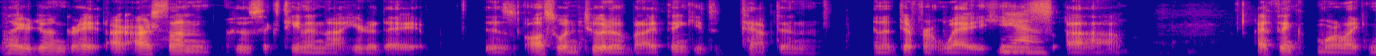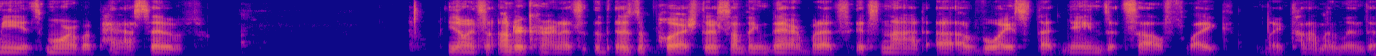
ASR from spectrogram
No, you're doing great. Our, our son, who's 16 and not here today, is also intuitive, but I think he's tapped in in a different way. Yeah. He's, uh, I think, more like me. It's more of a passive. You know, it's an undercurrent. It's there's a push. There's something there, but it's it's not a, a voice that names itself like like Tom and Linda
